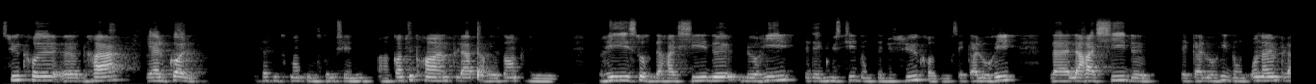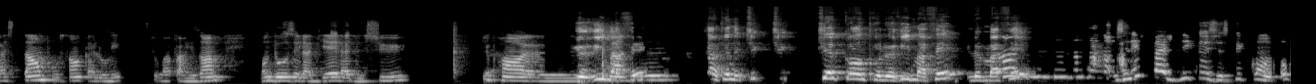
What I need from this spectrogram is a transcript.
sucre, euh, gras et alcool. ça, c'est ce qu'on consomme chez nous. Quand tu prends un plat, par exemple, de riz, sauce d'arachide, le riz, c'est des glucides, donc c'est du sucre, donc c'est calorique. L'arachide, des calories. Donc, on a un plat 100% calories. Tu vois, par exemple, on dose la bière là-dessus. Tu prends. Euh, le riz mafé. Tu, tu, tu, es contre le riz mafé, le mafé? Je n'ai pas dit que je suis contre. Au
